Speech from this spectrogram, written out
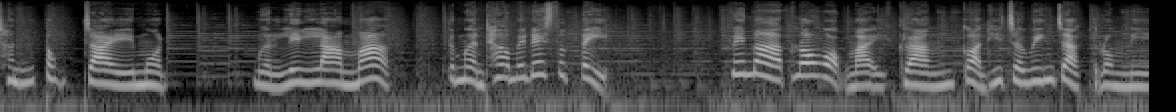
ฉันตกใจหมด เหมือนลินลามมาก แต่เหมือนเธอไม่ได้สติริมาโพล่งออกมาอีกครั้ง ก่อนที่จะวิ่งจากตรงนี้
